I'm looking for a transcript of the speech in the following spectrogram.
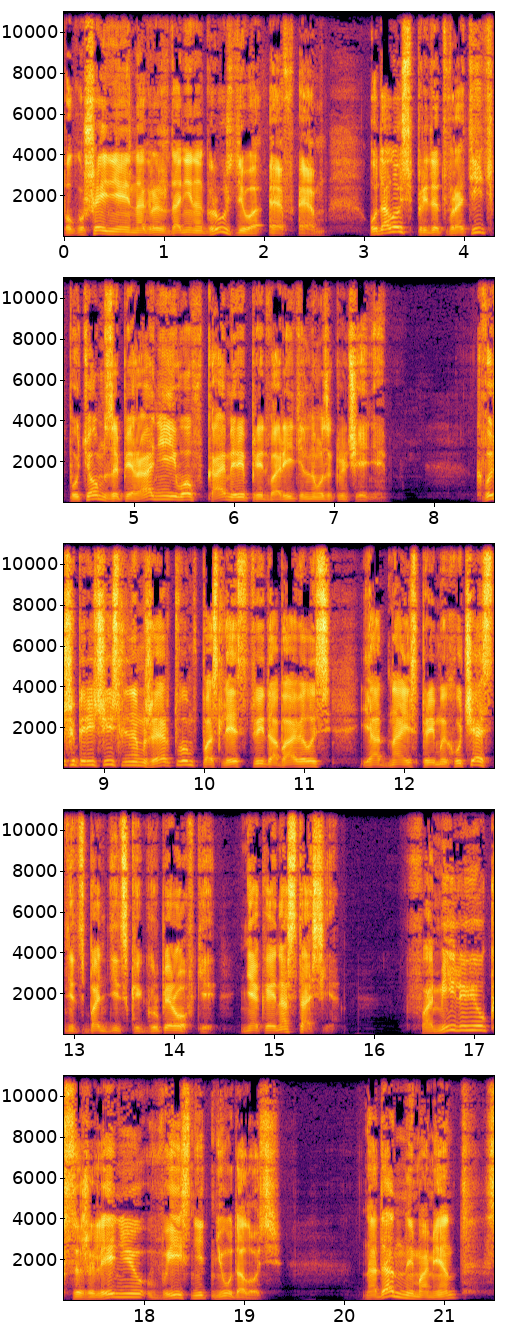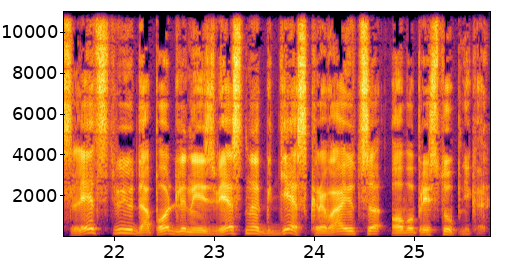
Покушение на гражданина Груздева, ФМ – удалось предотвратить путем запирания его в камере предварительного заключения. К вышеперечисленным жертвам впоследствии добавилась и одна из прямых участниц бандитской группировки, некая Настасья. Фамилию, к сожалению, выяснить не удалось. На данный момент следствию доподлинно известно, где скрываются оба преступника.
